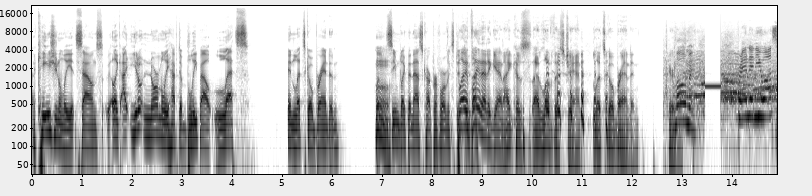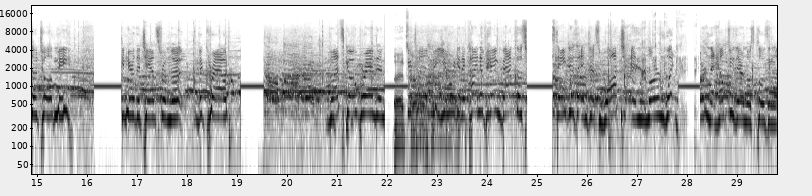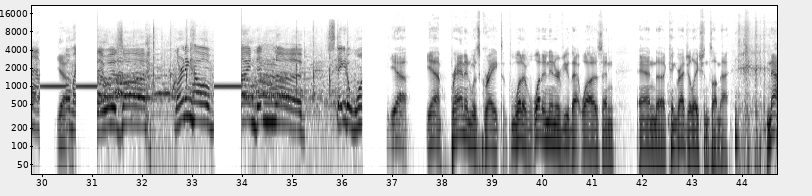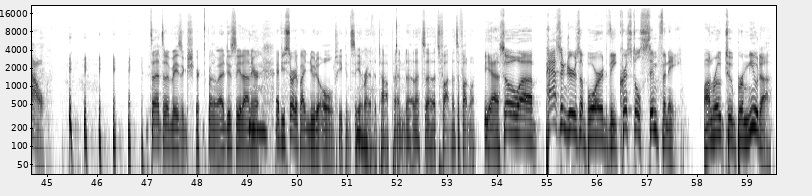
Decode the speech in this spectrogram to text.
Occasionally, it sounds like I. You don't normally have to bleep out "Let's" in "Let's Go, Brandon." But it seemed like the NASCAR performance did Hmm. Play do play that. that again, I because I love this chant. "Let's go, Brandon." Here. Brandon, you also told me. can hear the chants from the the crowd. Let's go, Brandon. Let's You go. told me you were gonna kind of hang back those stages and just watch and learn what learn that helped you there in those closing laps. Yeah. Oh my! It was uh, learning how nine didn't uh, stay to one. Yeah, yeah. Brandon was great. What a what an interview that was, and and uh, congratulations on that. now, So that's an amazing shirt, by the way. I do see it on here. If you sort it by new to old, you can see it right at the top, and uh, that's uh, that's fun. That's a fun one. yeah. So uh, passengers aboard the Crystal Symphony en route to Bermuda.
